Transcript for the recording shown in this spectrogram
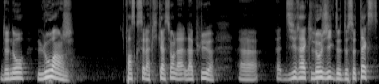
de nos louanges. Je pense que c'est l'application la, plus euh, euh, directe, logique de ce texte,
